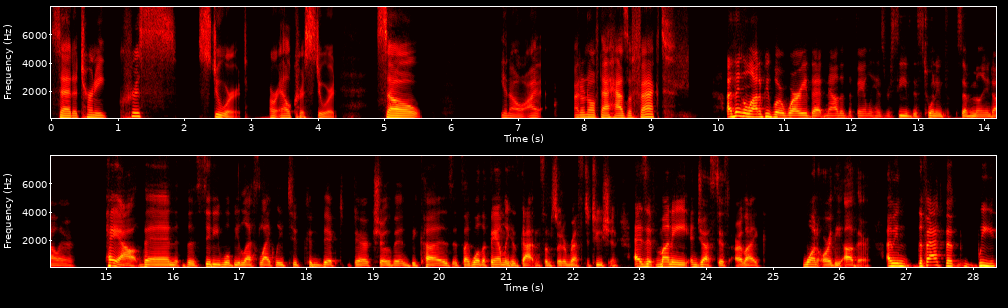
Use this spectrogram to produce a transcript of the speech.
said attorney Chris Stewart or L. Chris Stewart. So, you know, I I don't know if that has effect. I think a lot of people are worried that now that the family has received this $27 million payout, then the city will be less likely to convict Derek Chauvin because it's like, well, the family has gotten some sort of restitution, as if money and justice are like one or the other. I mean, the fact that we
